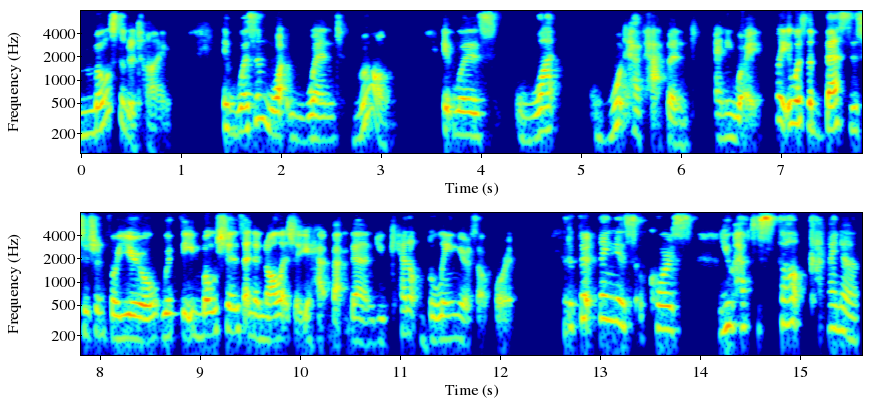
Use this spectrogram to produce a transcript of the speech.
Most of the time, it wasn't what went wrong, it was what would have happened anyway. Like it was the best decision for you with the emotions and the knowledge that you had back then. You cannot blame yourself for it. The third thing is, of course, you have to stop kind of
